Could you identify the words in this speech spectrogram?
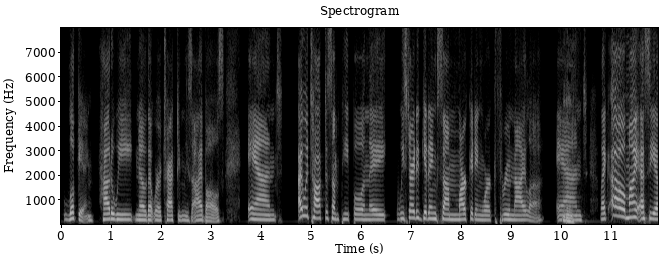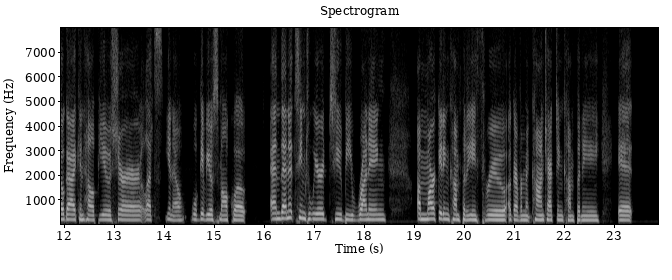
looking. How do we know that we're attracting these eyeballs? And i would talk to some people and they we started getting some marketing work through nyla mm-hmm. and mm. like oh my seo guy can help you sure let's you know we'll give you a small quote and then it seemed weird to be running a marketing company through a government contracting company. It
